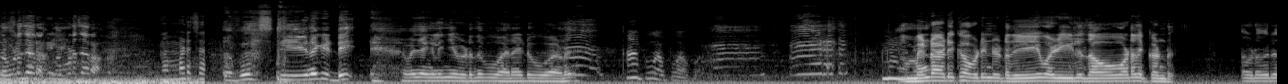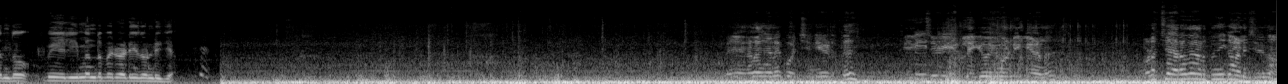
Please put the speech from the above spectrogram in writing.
നമ്മുടെ ചറ നമ്മുടെ ചറ. നമ്മുടെ ച- അപ്പൊ സ്റ്റീവിനെ കിട്ടി. അപ്പൊ ഞങ്ങൾ ഇനി ഇവിടുന്ന് പോവാനായിട്ട് പോവാണ്. അമ്മയും ഡാഡിയൊക്കെ അവിടെ ഉണ്ട് കേട്ടോ. അതേ വഴിയിൽ ഇതോടെ നിക്കണ്ട്. അവിടെ അവരെന്തോ വേലിയും എന്തോ പരിപാടി ചെയ്തോണ്ടിരിക്കുക ഞങ്ങൾ അങ്ങനെ കൊച്ചിനെ എടുത്ത് തിരിച്ച് വീട്ടിലേക്ക് പോയിക്കൊണ്ടിരിക്കുകയാണ് ഇവിടെ ചിറ നേരത്തെ നീ കാണിച്ചിരുന്നാ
